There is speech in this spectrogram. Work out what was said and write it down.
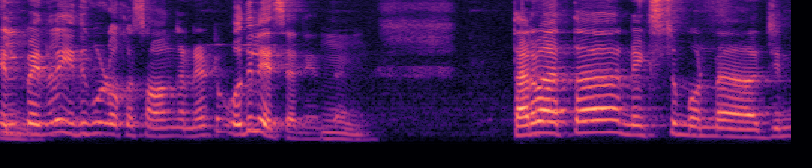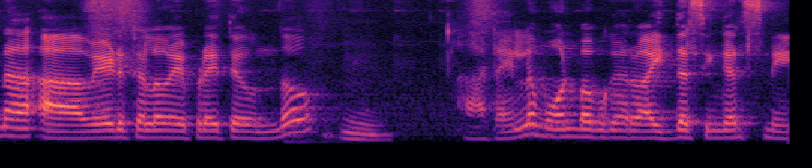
వెళ్ళిపోయింది ఇది కూడా ఒక సాంగ్ అన్నట్టు వదిలేశాను నేను. తర్వాత నెక్స్ట్ మొన్న చిన్న ఆ వేడుకలో ఎప్పుడైతే ఉందో ఆ టైంలో మోహన్ బాబు గారు ఆ ఇద్దరు సింగర్స్ని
